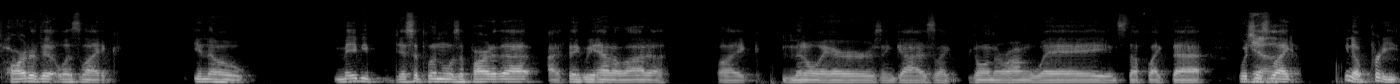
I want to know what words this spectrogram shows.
part of it was like, you know, maybe discipline was a part of that. I think we had a lot of like mental errors and guys like going the wrong way and stuff like that, which yeah. is like, you know, pretty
